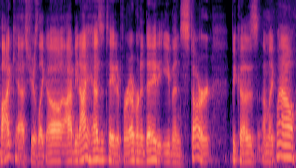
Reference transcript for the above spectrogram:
the podcast. You're just like, oh, I mean, I hesitated forever and a day to even start because I'm like, well,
